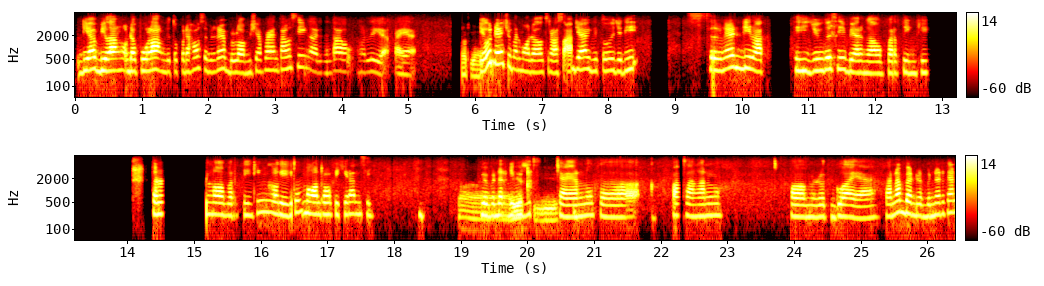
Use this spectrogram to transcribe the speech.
dia bilang udah pulang gitu. Padahal sebenarnya belum. Siapa yang tahu sih? Nggak ada yang tahu. Ngerti ya? Kayak ya udah cuman modal trust aja gitu. Jadi sebenarnya dilatih juga sih biar nggak overthinking. Kalau overthinking kalau kayak gitu mengontrol pikiran sih. Nah, bener-bener iya diuji sih. kepercayaan lu ke pasangan lu kalau menurut gua ya. Karena bener-bener kan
